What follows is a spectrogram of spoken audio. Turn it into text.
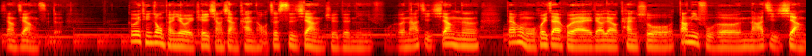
像这样子的。各位听众朋友也可以想想看哦，这四项觉得你符合哪几项呢？待会我们会再回来聊聊看，说当你符合哪几项，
